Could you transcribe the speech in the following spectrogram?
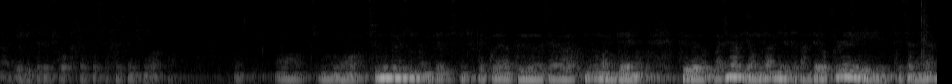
어, 얘기들을 주고받아서 저 글쓴 친구같고. 어, 지금 뭐 질문들을 좀 남겨주시면 좋겠고요. 그 제가 궁금한 게 그 마지막에 영상이 이렇게 반대로 플레이 되잖아요.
